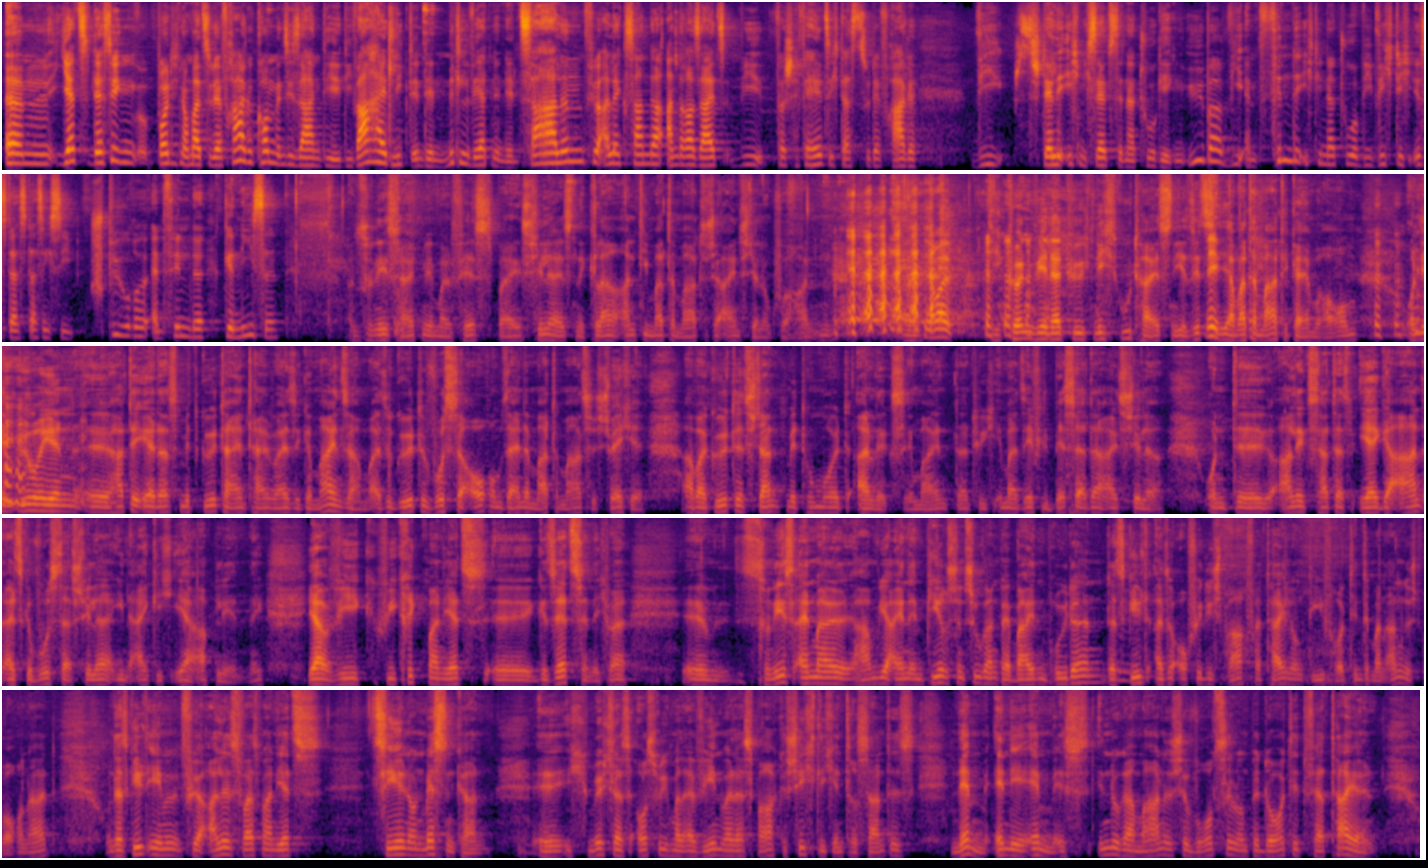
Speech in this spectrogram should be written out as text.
Ähm, jetzt, deswegen wollte ich nochmal zu der Frage kommen, wenn Sie sagen, die, die Wahrheit liegt in den Mittelwerten, in den Zahlen für Alexander. Andererseits, wie verhält sich das zu der Frage, wie stelle ich mich selbst der Natur gegenüber? Wie empfinde ich die Natur? Wie wichtig ist das, dass ich sie spüre, empfinde, genieße? Also zunächst halten wir mal fest, bei Schiller ist eine klar antimathematische Einstellung vorhanden. äh, die können wir natürlich nicht gutheißen. Hier sitzen nee. ja Mathematiker im Raum. Und im Übrigen äh, hatte er das mit Goethe ein teilweise gemeinsam. Also Goethe wusste auch um seine mathematische Schwäche. Aber Goethe stand mit Humboldt Alex gemeint natürlich immer sehr viel besser da als Schiller. Und äh, Alex hat das eher geahnt als gewusst, dass Schiller ihn eigentlich eher ablehnt. Nicht? Ja, wie, wie kriegt man jetzt äh, Gesetze? Nicht wahr? Ähm, zunächst einmal haben wir einen empirischen Zugang bei beiden Brüdern. Das gilt also auch für die Sprachverteilung, die Frau Tintemann angesprochen hat. Und das gilt eben für alles, was man jetzt zählen und messen kann. Äh, ich möchte das ausdrücklich mal erwähnen, weil das sprachgeschichtlich interessant ist. Nem, NEM, ist indogermanische Wurzel und bedeutet verteilen.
